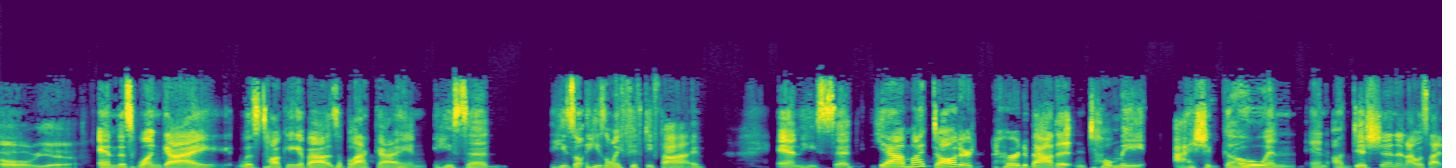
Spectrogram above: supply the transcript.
Oh, yeah. And this one guy was talking about as a black guy, and he said he's he's only 55. And he said, Yeah, my daughter heard about it and told me I should go and, and audition. And I was like,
